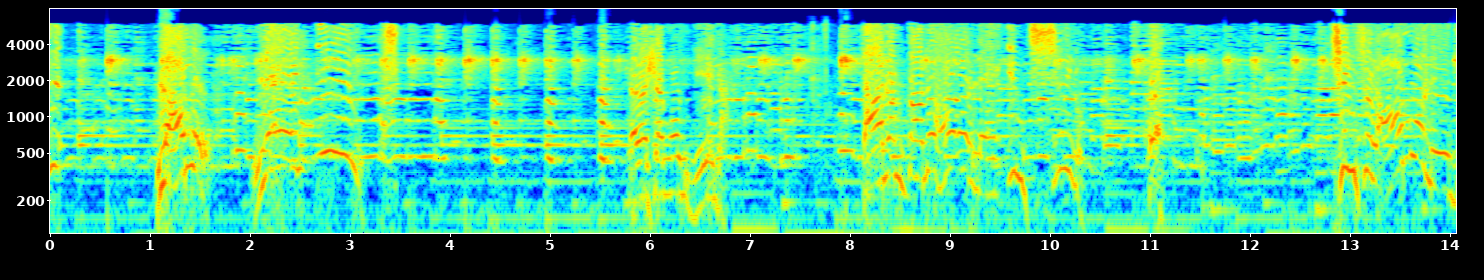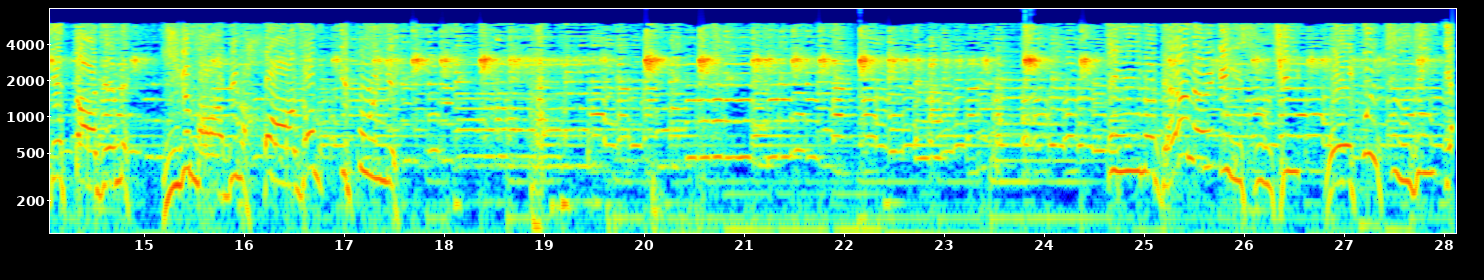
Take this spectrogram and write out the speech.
是老母来硬，刚刚像我爷个，大人搞得好来硬气了，哼。听说老母来的大人们，一个毛病好上一半呢。今了得了一事情，为官之人要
